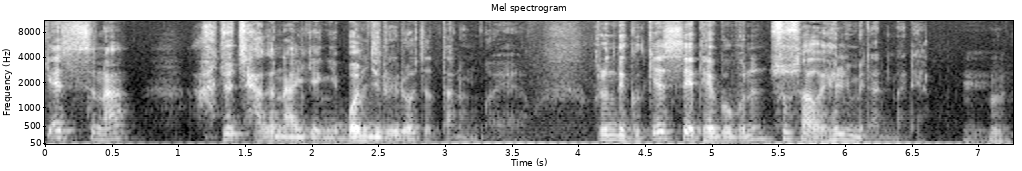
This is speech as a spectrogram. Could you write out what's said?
가스나 아주 작은 알갱이 먼지로 이루어졌다는 거예요. 그런데 그 가스의 대부분은 수소하고 헬륨이란 말이야. 음.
